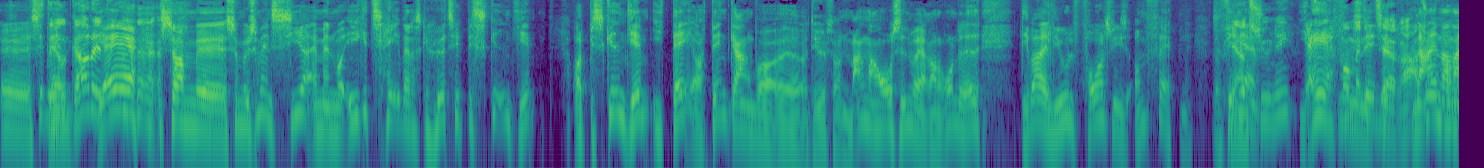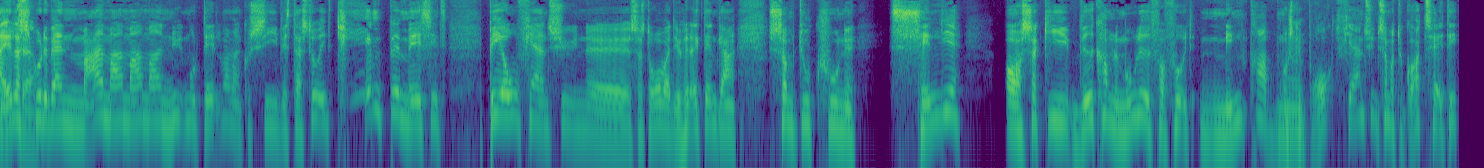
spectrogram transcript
Øh, Still got it. Ja, ja, som, øh, som jo simpelthen siger, at man må ikke tage, hvad der skal høre til et beskedent hjem. Og beskeden hjem i dag, og dengang, hvor, øh, og det er jo sådan mange, mange år siden, hvor jeg rendte rundt og lavede, det var alligevel forholdsvis omfattende. Så fjernsyn, ikke? Ja, ja, Må man ikke tage radio? Nej, nej, nej, ellers skulle det være en meget, meget, meget, meget ny model, hvor man kunne sige, hvis der stod et kæmpemæssigt BO-fjernsyn, øh, så store var det jo heller ikke dengang, som du kunne sælge og så give vedkommende mulighed for at få et mindre, måske mm. brugt fjernsyn, så må du godt tage det.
